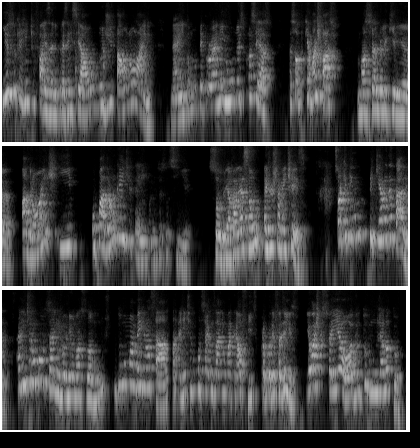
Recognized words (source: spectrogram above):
isso que a gente faz ali presencial no digital e no online. Né? Então, não tem problema nenhum nesse processo. É só porque é mais fácil. O nosso cérebro ele queria padrões e o padrão que a gente tem quando a gente associa sobre avaliação é justamente esse. Só que tem um pequeno detalhe. A gente não consegue reunir os nossos alunos numa mesma sala, a gente não consegue usar nenhum material físico para poder fazer isso. E eu acho que isso aí é óbvio, todo mundo já notou.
